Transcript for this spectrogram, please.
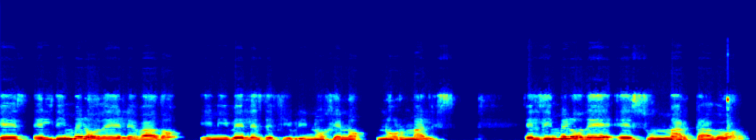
que es el dímero D elevado y niveles de fibrinógeno normales. El dímero D es un marcador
